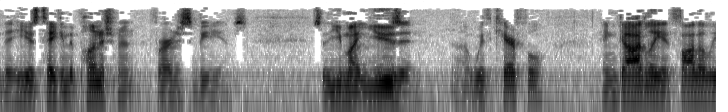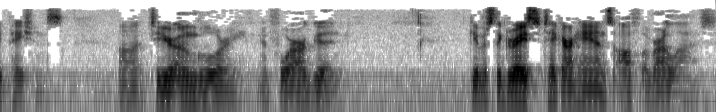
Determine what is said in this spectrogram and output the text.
That He has taken the punishment for our disobedience, so that you might use it uh, with careful and godly and fatherly patience uh, to your own glory and for our good. Give us the grace to take our hands off of our lives,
